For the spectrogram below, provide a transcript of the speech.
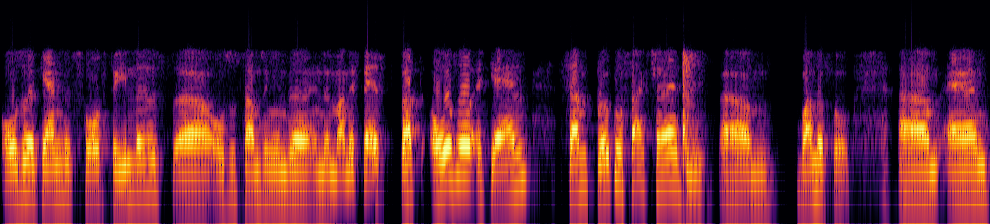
also again with four failures, uh, also something in the in the manifest, but also again some broken functionality. Um, wonderful. Um, and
